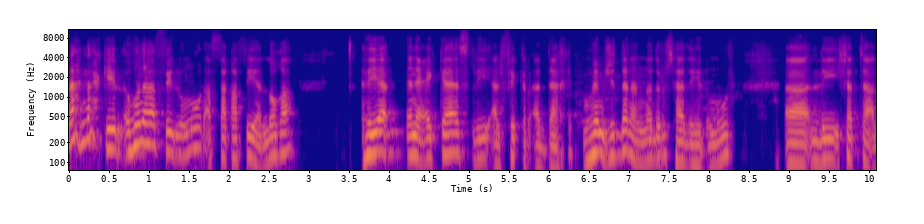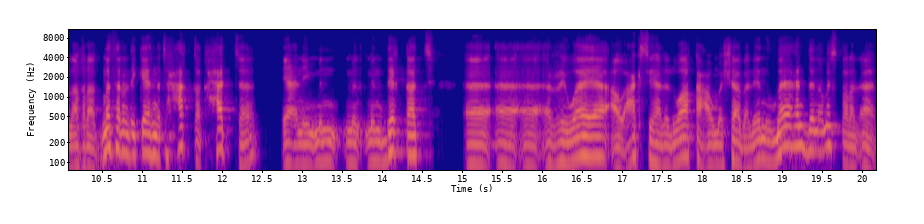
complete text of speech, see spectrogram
نحن نحكي هنا في الأمور الثقافية اللغة هي انعكاس للفكر الداخلي. مهم جدا أن ندرس هذه الأمور آه، لشتى الأغراض. مثلا لكي نتحقق حتى يعني من من من دقة الرواية أو عكسها للواقع أو ما شابه لأنه ما عندنا مسطرة الآن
